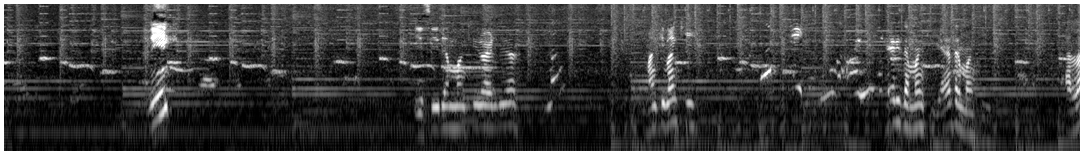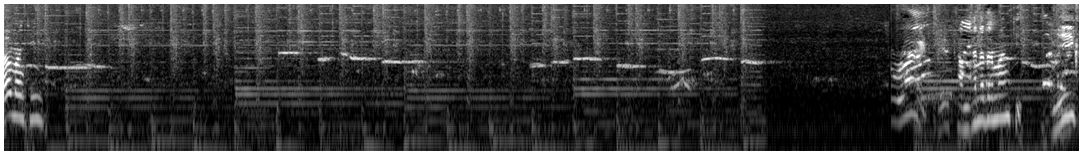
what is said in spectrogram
Anik? You see the monkey right there? Monkey, monkey. Here is a monkey, another monkey. Hello, monkey. Alright, here comes another monkey. Anik.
